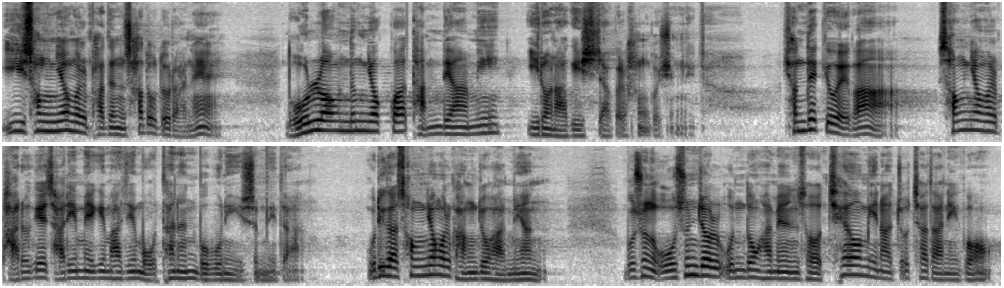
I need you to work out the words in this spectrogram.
이 성령을 받은 사도들 안에 놀라운 능력과 담대함이 일어나기 시작을 한 것입니다. 현대교회가 성령을 바르게 자리매김하지 못하는 부분이 있습니다. 우리가 성령을 강조하면 무슨 오순절 운동하면서 체험이나 쫓아다니고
